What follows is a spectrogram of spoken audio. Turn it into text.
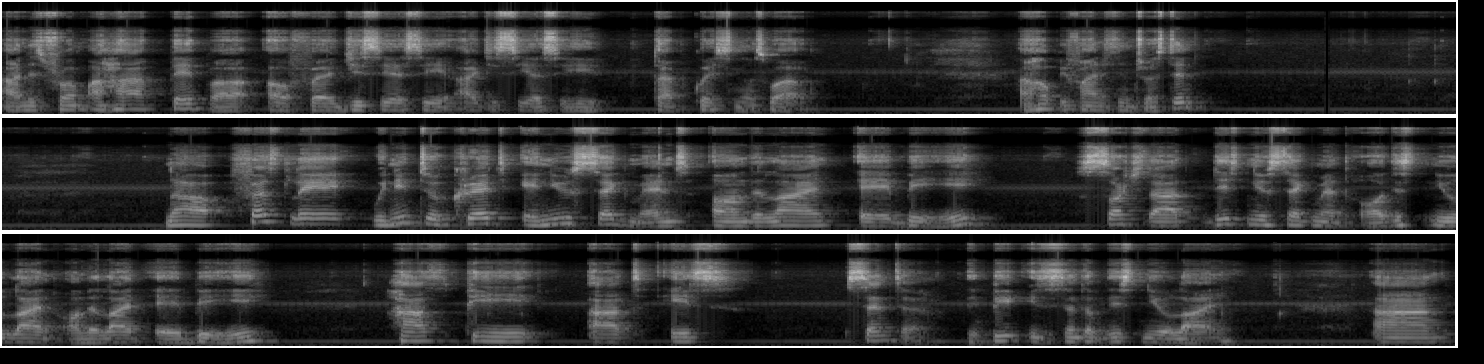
and it's from a higher paper of uh, GCSE, IGCSE type question as well. I hope you find it interesting. Now, firstly, we need to create a new segment on the line AB such that this new segment or this new line on the line AB has P at its center. The P is the center of this new line. And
